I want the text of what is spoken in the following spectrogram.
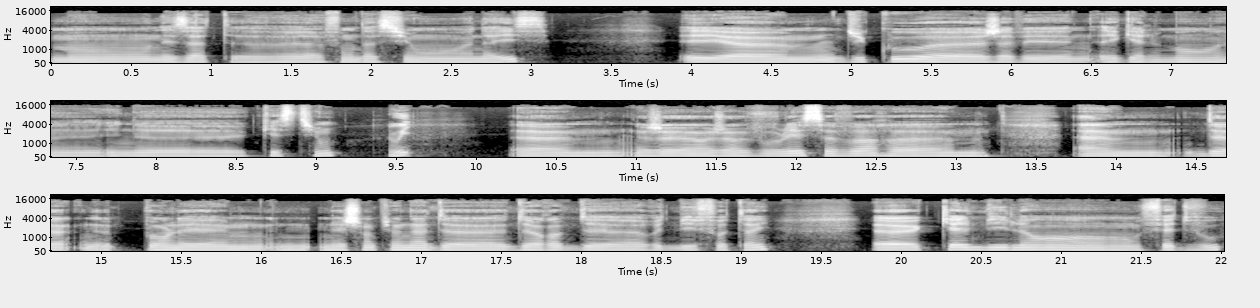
mon ESAT, euh, la Fondation Anaïs. Et euh, du coup, euh, j'avais également euh, une question. Oui. Euh, je, je voulais savoir euh, euh, de, pour les, les championnats de- d'Europe de rugby fauteuil, euh, quel bilan faites-vous?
